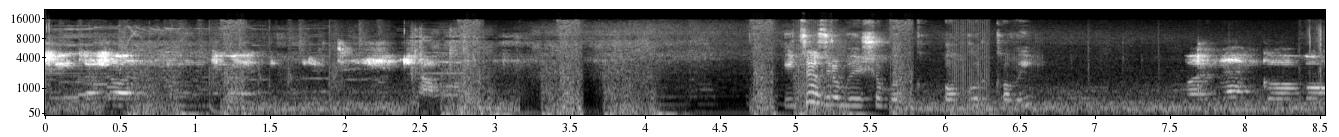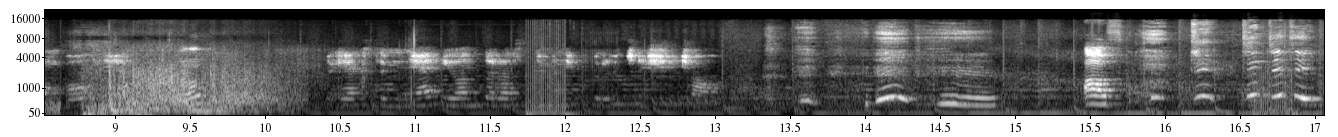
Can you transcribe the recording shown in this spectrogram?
Czyli to, że on nie który się ciało. I co zrobiłeś ogór- ogórkowi? Walnąłem go bombą, nie? No. Tak jak ty mnie i on teraz tym niektórych części ciała. A w... Ty, ty, ty, ty!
